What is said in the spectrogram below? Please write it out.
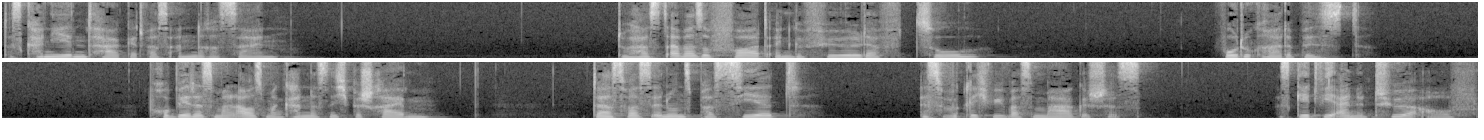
Das kann jeden Tag etwas anderes sein. Du hast aber sofort ein Gefühl dazu, wo du gerade bist. Probier das mal aus, man kann das nicht beschreiben. Das, was in uns passiert, ist wirklich wie was Magisches. Es geht wie eine Tür auf.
